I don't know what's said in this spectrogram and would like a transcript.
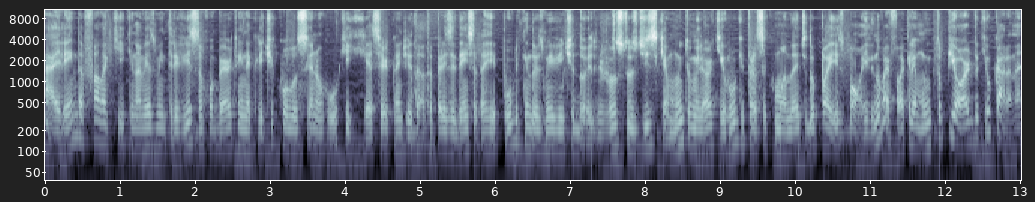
Ah, ele ainda fala aqui que na mesma entrevista o Roberto ainda criticou Luciano Huck, que quer ser candidato à presidência da República em 2022. O Justus disse que é muito melhor que Huck para ser comandante do país. Bom, ele não vai falar que ele é muito pior do que o cara, né?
